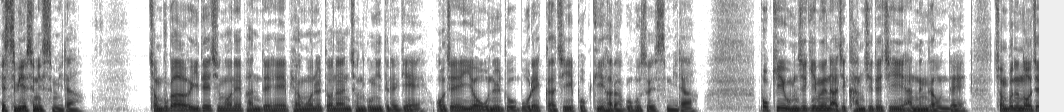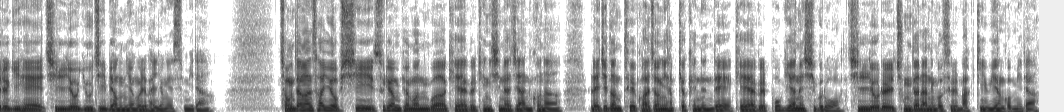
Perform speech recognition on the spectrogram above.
SBS 뉴스입니다. 정부가 의대 증원에 반대해 병원을 떠난 전공의들에게 어제에 이어 오늘도 모레까지 복귀하라고 호소했습니다. 복귀 움직임은 아직 감지되지 않는 가운데 정부는 어제를 기해 진료 유지 명령을 발령했습니다. 정당한 사유 없이 수련 병원과 계약을 갱신하지 않거나 레지던트 과정에 합격했는데 계약을 포기하는 식으로 진료를 중단하는 것을 막기 위한 겁니다.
